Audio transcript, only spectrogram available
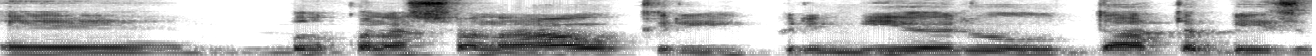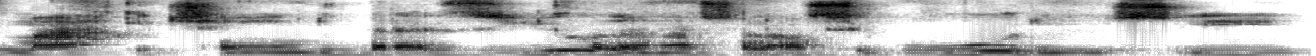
é, Banco Nacional, criei o primeiro database marketing do Brasil, na Nacional Seguros, e,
